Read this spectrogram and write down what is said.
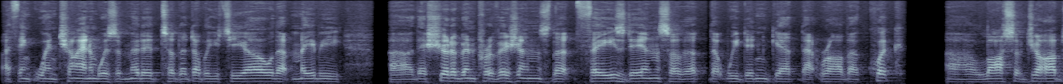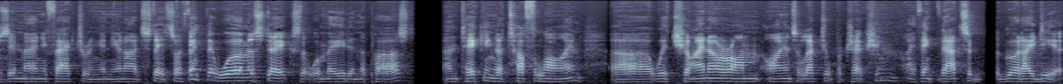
I think when China was admitted to the WTO, that maybe uh, there should have been provisions that phased in so that, that we didn't get that rather quick uh, loss of jobs in manufacturing in the United States. So I think there were mistakes that were made in the past. And taking a tough line uh, with China on, on intellectual protection, I think that's a, a, good idea.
